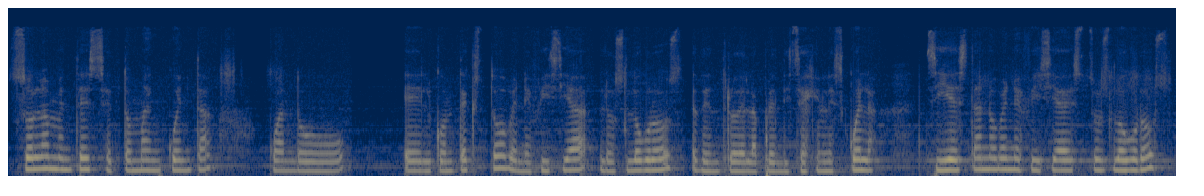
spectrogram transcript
solamente se toma en cuenta cuando el contexto beneficia los logros dentro del aprendizaje en la escuela. Si ésta no beneficia estos logros,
